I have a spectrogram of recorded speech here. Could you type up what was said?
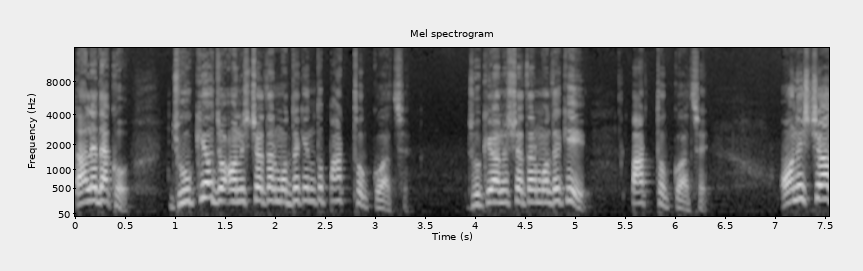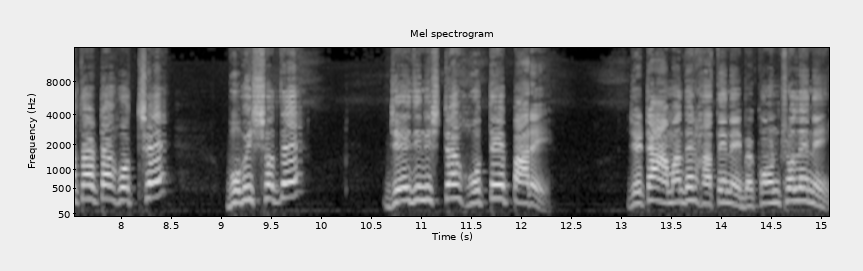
তাহলে দেখো, ঝুঁকি ও অনিশ্চয়তার মধ্যে কিন্তু পার্থক্য আছে। ঝুঁকি অনিশ্চয়তার মধ্যে কি? পার্থক্য আছে। অনিশ্চয়তাটা হচ্ছে ভবিষ্যতে যে জিনিসটা হতে পারে, যেটা আমাদের হাতে নেই বা কন্ট্রোলে নেই,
